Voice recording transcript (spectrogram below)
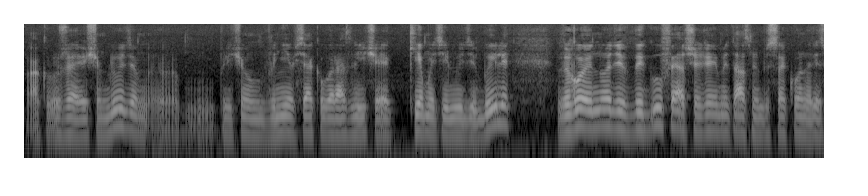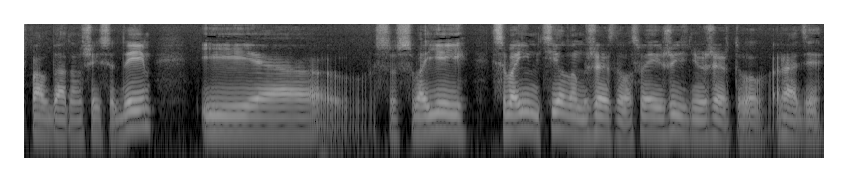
окружающим людям, э, причем вне всякого различия, кем эти люди были. Вегой ноди в бегуфе, ашигей метасми бесакона респал датан шейса и э, своей, своим телом жертвовал, своей жизнью жертвовал ради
